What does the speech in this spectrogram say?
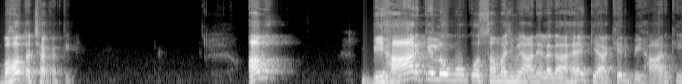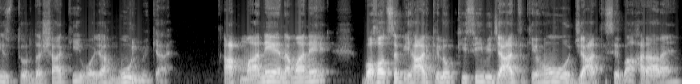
बहुत अच्छा करती। अब बिहार के लोगों को समझ में आने लगा है कि आखिर बिहार की इस दुर्दशा की वजह मूल में क्या है। आप माने या न माने, बहुत से बिहार के लोग किसी भी जाति के हों, वो जाति से बाहर आ रहे हैं।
